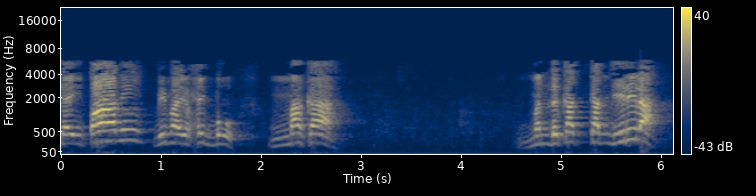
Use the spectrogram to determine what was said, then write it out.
syaitani bima yuhibbu. Maka mendekatkan dirilah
